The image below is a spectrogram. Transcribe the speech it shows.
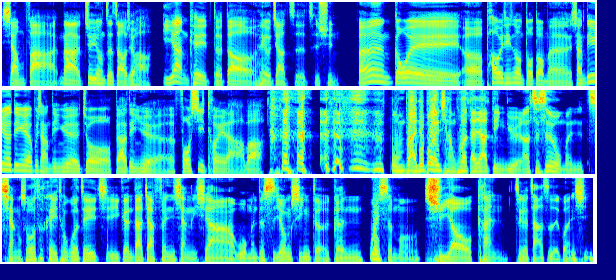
想法，那就用这招就好，一样可以得到很有价值的资讯。反正各位呃，炮位听众、抖抖们，想订阅订阅，不想订阅就不要订阅，佛系推啦，好不好？我们本来就不能强迫大家订阅，然后只是我们想说，可以透过这一集跟大家分享一下我们的使用心得跟为什么需要看这个杂志的关系。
